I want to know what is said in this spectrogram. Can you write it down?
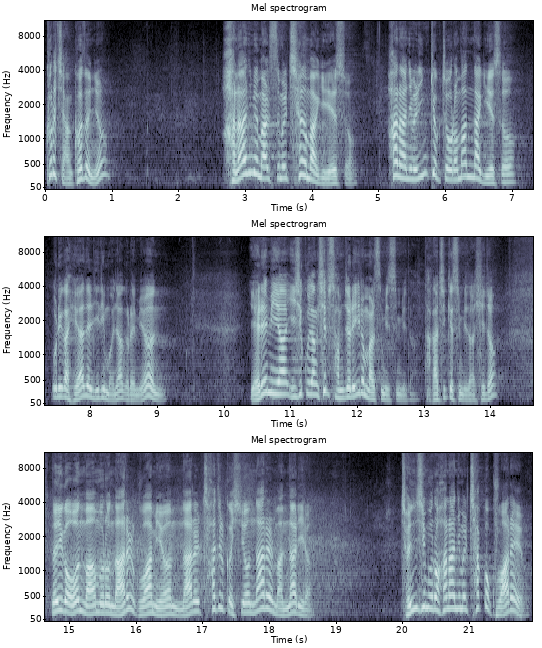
그렇지 않거든요. 하나님의 말씀을 체험하기 위해서 하나님을 인격적으로 만나기 위해서 우리가 해야 될 일이 뭐냐 그러면 예레미야 29장 13절에 이런 말씀이 있습니다. 다 같이 읽겠습니다. 시작. 너희가 온 마음으로 나를 구하면 나를 찾을 것이요 나를 만나리라. 전심으로 하나님을 찾고 구하래요.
